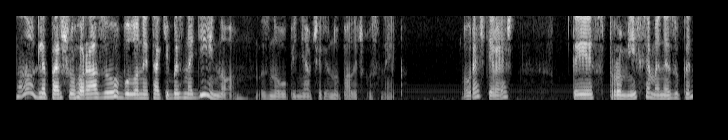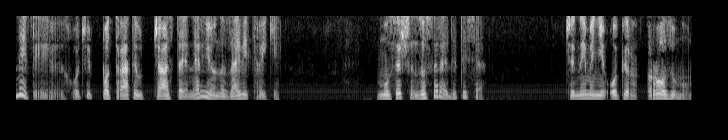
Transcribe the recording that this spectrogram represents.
Ну, для першого разу було не так і безнадійно, знову підняв чарівну паличку Снейп. Врешті-решт, ти спромігся мене зупинити, хоч і потратив час та енергію на зайві крики. Мусиш зосередитися. Чини мені опір розумом,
